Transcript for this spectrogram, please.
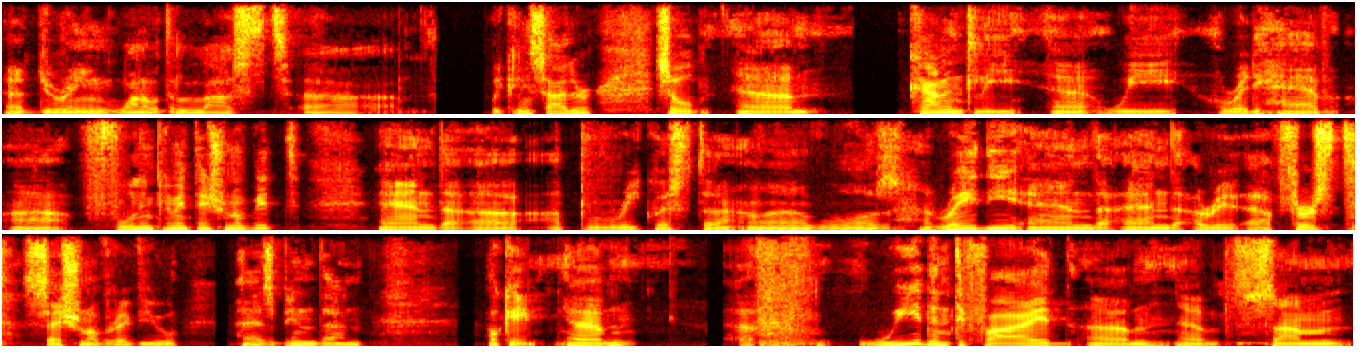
uh, during one of the last uh, weekly insider. So um, currently we already have a full implementation of it. And uh, a pull request uh, was ready and and a, re- a, first session of review has been done. Okay um, uh, we identified um, um, some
